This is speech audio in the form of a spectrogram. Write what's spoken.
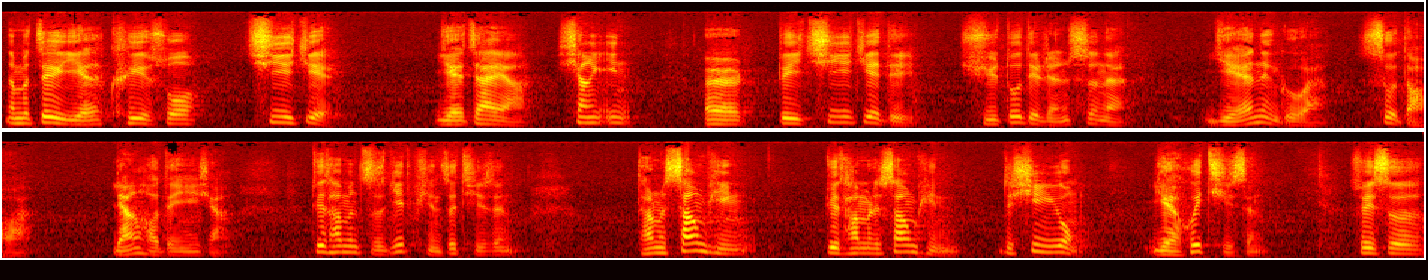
那么这也可以说，企业界也在、啊、相应，而对企业界的许多的人士呢，也能够啊受到啊良好的影响，对他们自己的品质提升，他们商品对他们的商品的信用也会提升。所以说，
